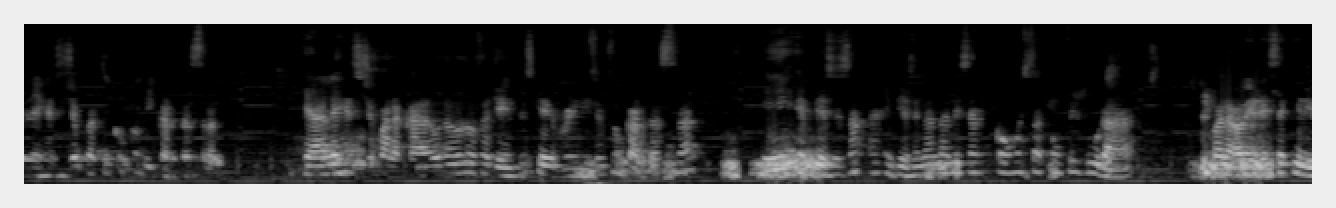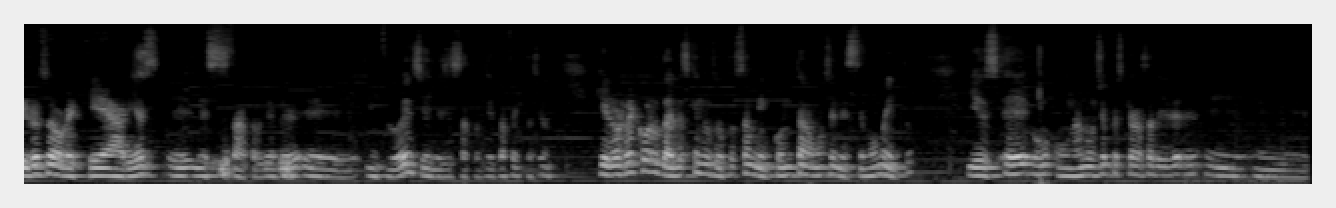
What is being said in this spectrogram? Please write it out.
el ejercicio práctico con mi carta astral. Queda el ejercicio para cada uno de los oyentes que revisen su carta astral y a, empiecen a analizar cómo está configurada para ver ese equilibrio sobre qué áreas eh, les está trayendo eh, influencia y les está trayendo afectación. Quiero recordarles que nosotros también contamos en este momento y es eh, un, anuncio pues, que va a salir, eh, eh,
